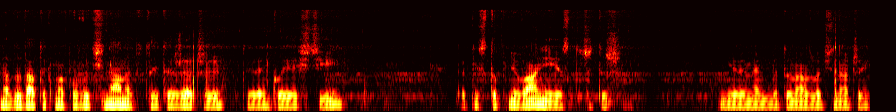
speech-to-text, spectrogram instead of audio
Na dodatek ma powycinane tutaj te rzeczy, tej rękojeści. Takie stopniowanie jest, czy też nie wiem jakby to nazwać inaczej.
